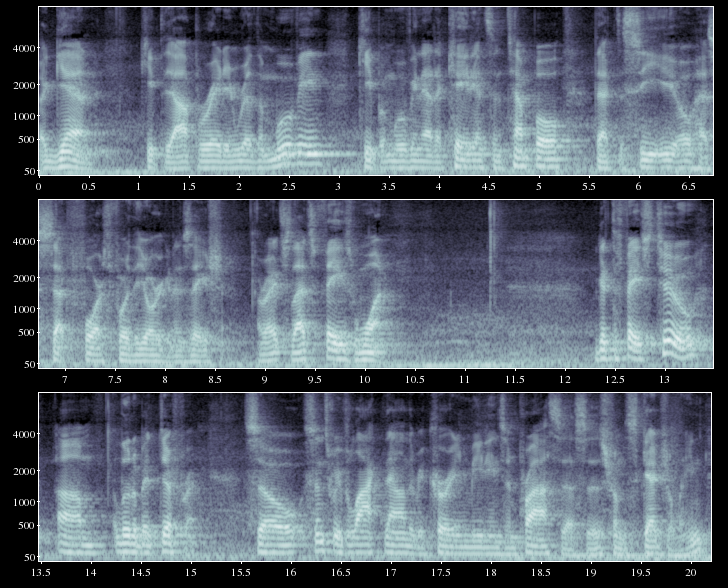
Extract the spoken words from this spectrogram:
Again, keep the operating rhythm moving, keep it moving at a cadence and tempo that the CEO has set forth for the organization. All right, so that's phase one. Get to phase two, um, a little bit different. So, since we've locked down the recurring meetings and processes from scheduling,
